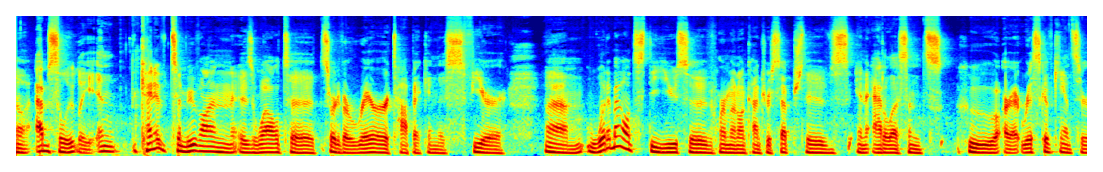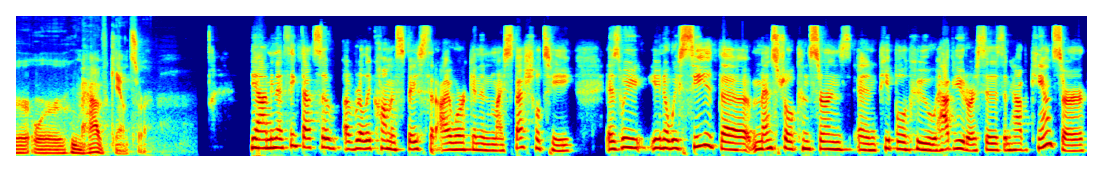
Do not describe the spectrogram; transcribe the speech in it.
Oh, absolutely. And kind of to move on as well to sort of a rarer topic in this sphere, um, what about the use of hormonal contraceptives in adolescents who are at risk of cancer or whom have cancer? Yeah, I mean, I think that's a, a really common space that I work in in my specialty is we, you know, we see the menstrual concerns in people who have uteruses and have cancer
